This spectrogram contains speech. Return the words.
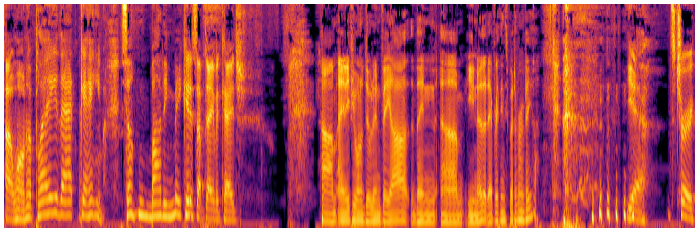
I wanna play that game. somebody make Hit it. us up, David Cage. Um, and if you want to do it in VR, then um, you know that everything's better in VR. yeah, it's true.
